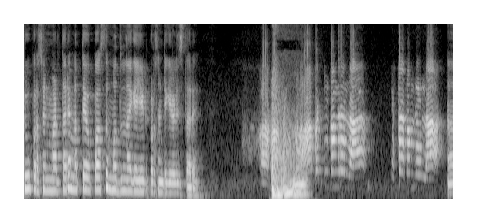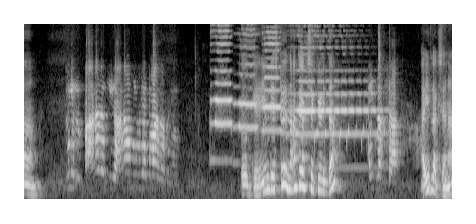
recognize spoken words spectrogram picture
two percent ಮಾಡ್ತಾರೆ ಮತ್ತೆ ವಾಪಸ್ ಮೊದಲನಾಗೆ ಏಯ್ಟ್ ಪರ್ಸೆಂಟಿಗೆ ಇಳಿಸ್ತಾರೆ. ಓಕೆ ನಿಮ್ದು ಎಷ್ಟು? ನಾಲ್ಕು ಲಕ್ಷ ಕೇಳಿದ್ದ? ಐದು ಲಕ್ಷ. ಐದು ಲಕ್ಷನಾ?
